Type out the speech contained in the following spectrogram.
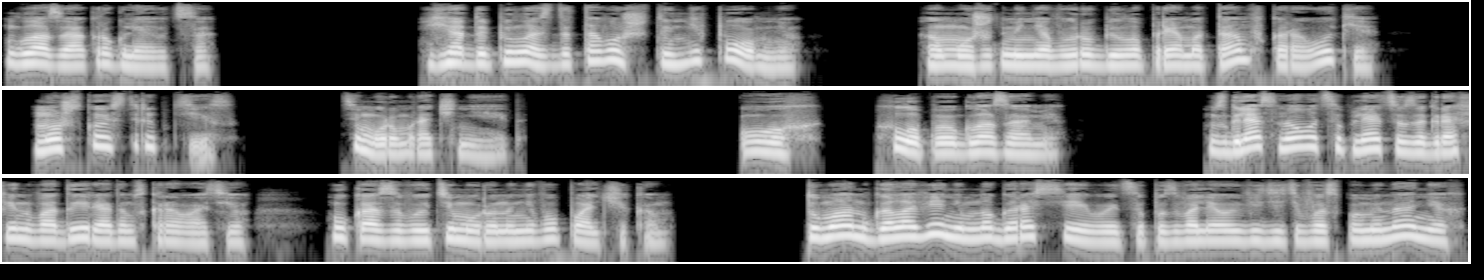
Глаза округляются. Я допилась до того, что не помню. А может, меня вырубило прямо там, в караоке? Мужской стриптиз. Тимур мрачнеет. Ох, хлопаю глазами. Взгляд снова цепляется за графин воды рядом с кроватью. Указываю Тимуру на него пальчиком. Туман в голове немного рассеивается, позволяя увидеть в воспоминаниях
